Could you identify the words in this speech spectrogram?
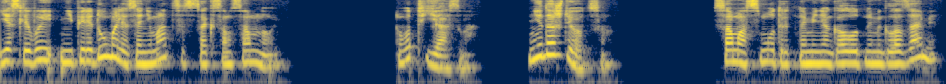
если вы не передумали заниматься сексом со мной. Вот язва. Не дождется. Сама смотрит на меня голодными глазами,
